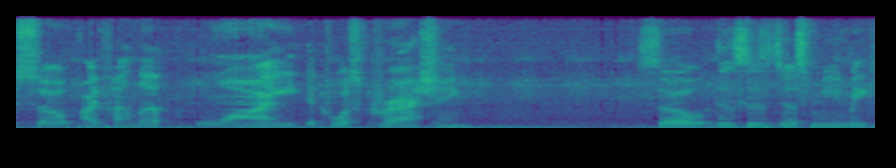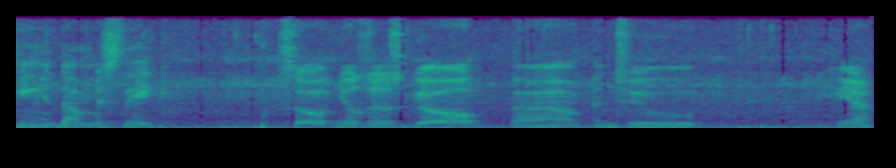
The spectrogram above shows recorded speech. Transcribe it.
so I found out why it was crashing. So this is just me making a dumb mistake. So you'll just go um, into here.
